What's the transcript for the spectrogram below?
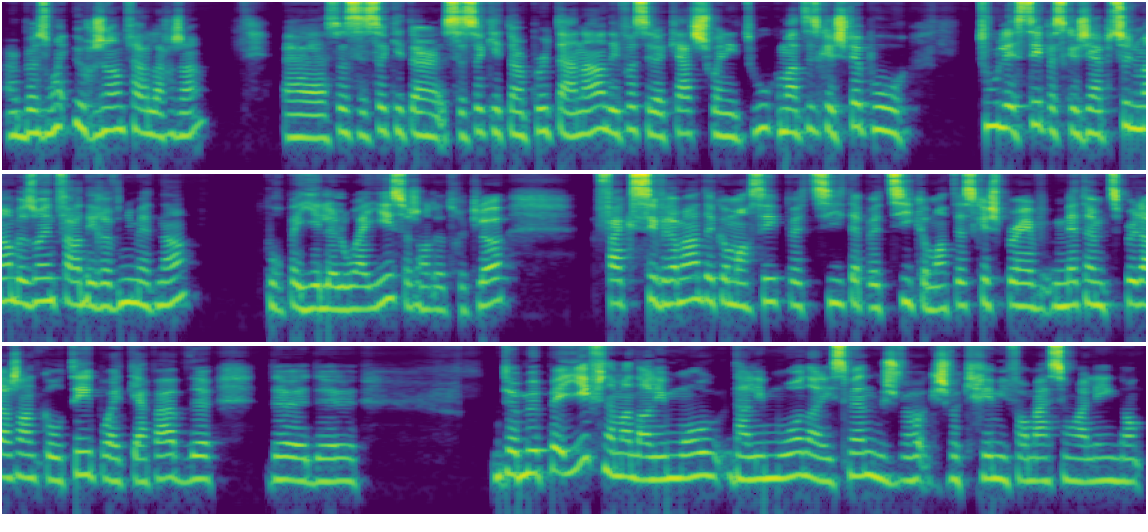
un besoin urgent de faire de l'argent. Euh, ça, c'est ça qui est un, c'est ça qui est un peu tannant. Des fois, c'est le catch 22. Comment est-ce que je fais pour tout laisser parce que j'ai absolument besoin de faire des revenus maintenant pour payer le loyer, ce genre de truc-là? Fait que c'est vraiment de commencer petit à petit. Comment est-ce que je peux mettre un petit peu d'argent de côté pour être capable de, de, de de me payer finalement dans les mois, dans les mois, dans les semaines où je vais, je vais créer mes formations en ligne. Donc,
